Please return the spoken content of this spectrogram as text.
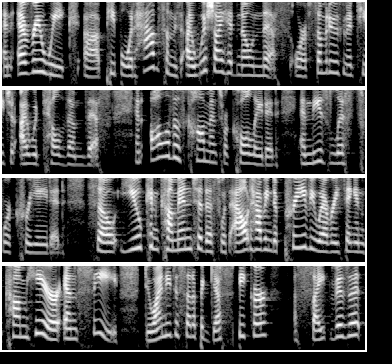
And every week, uh, people would have some of these, I wish I had known this, or if somebody was going to teach it, I would tell them this. And all of those comments were collated, and these lists were created. So you can come into this without having to preview everything and come here and see, do I need to set up a guest speaker, a site visit?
